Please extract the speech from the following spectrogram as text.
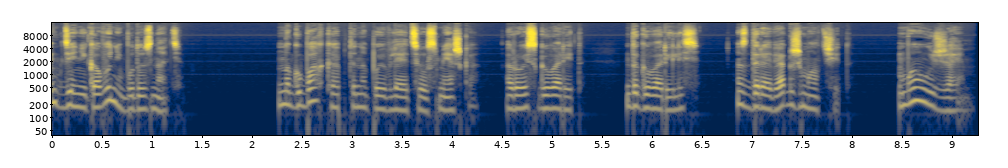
где никого не буду знать». На губах Кэптона появляется усмешка. Ройс говорит. «Договорились». Здоровяк же молчит. «Мы уезжаем».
